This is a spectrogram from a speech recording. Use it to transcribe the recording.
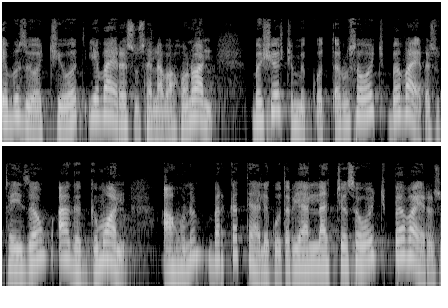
የብዙዎች ሕይወት የቫይረሱ ሰለባ ሆኗል። በሺዎች የሚቆጠሩ ሰዎች በቫይረሱ ተይዘው አገግመዋል። አሁንም በርከት ያለ ቁጥር ያላቸው ሰዎች በቫይረሱ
